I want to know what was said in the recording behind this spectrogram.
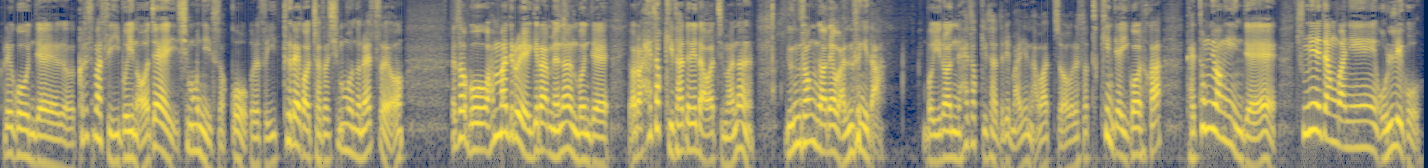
그리고 이제 크리스마스 이브인 어제 신문이 있었고 그래서 이틀에 걸쳐서 신문을 했어요. 그래서 뭐 한마디로 얘기를 하면은 뭐 이제 여러 해석 기사들이 나왔지만은 윤석열의 완승이다. 뭐 이런 해석 기사들이 많이 나왔죠. 그래서 특히 이제 이거가 대통령이 이제 추미애 장관이 올리고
